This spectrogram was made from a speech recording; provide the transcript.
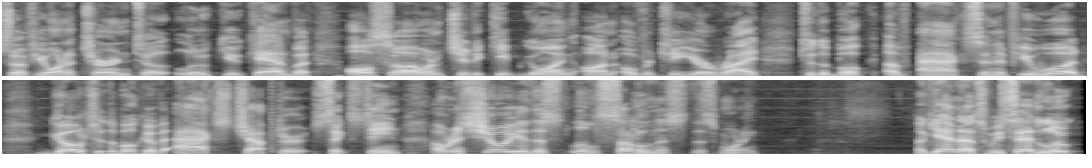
so if you want to turn to Luke, you can, but also I want you to keep going on over to your right to the book of Acts. And if you would, go to the book of Acts, chapter 16. I want to show you this little subtleness this morning. Again, as we said, Luke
